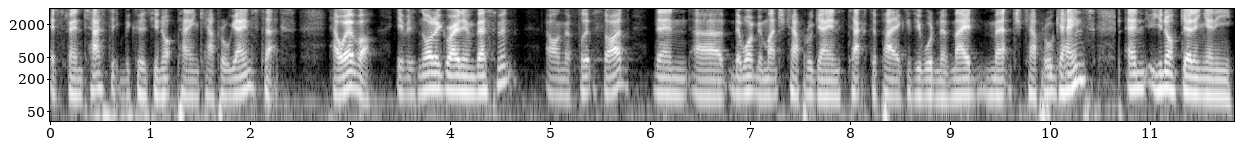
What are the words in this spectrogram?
it's fantastic because you're not paying capital gains tax. However, if it's not a great investment, on the flip side, then uh, there won't be much capital gains tax to pay because you wouldn't have made much capital gains, and you're not getting any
